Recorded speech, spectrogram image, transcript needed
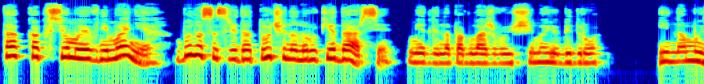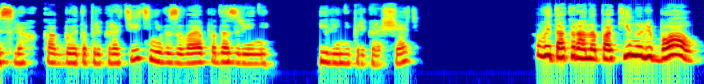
так как все мое внимание было сосредоточено на руке Дарси, медленно поглаживающей мое бедро, и на мыслях, как бы это прекратить, не вызывая подозрений. Или не прекращать. «Вы так рано покинули бал!»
